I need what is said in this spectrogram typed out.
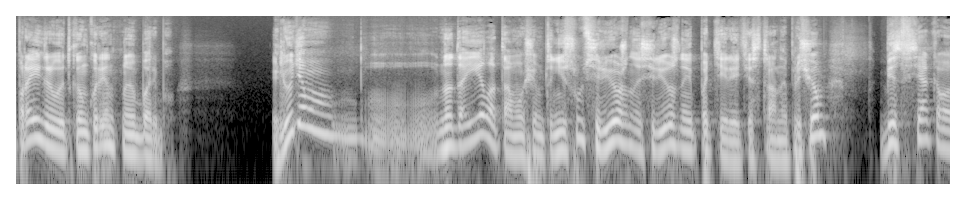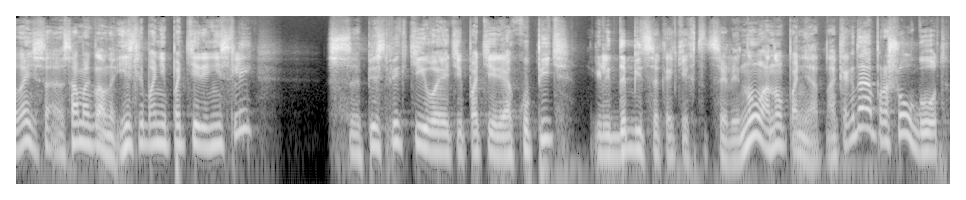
проигрывают конкурентную борьбу. Людям надоело там, в общем-то, несут серьезные, серьезные потери эти страны. Причем без всякого, знаете, самое главное, если бы они потери несли, с перспективой эти потери окупить или добиться каких-то целей, ну, оно понятно. А когда прошел год,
